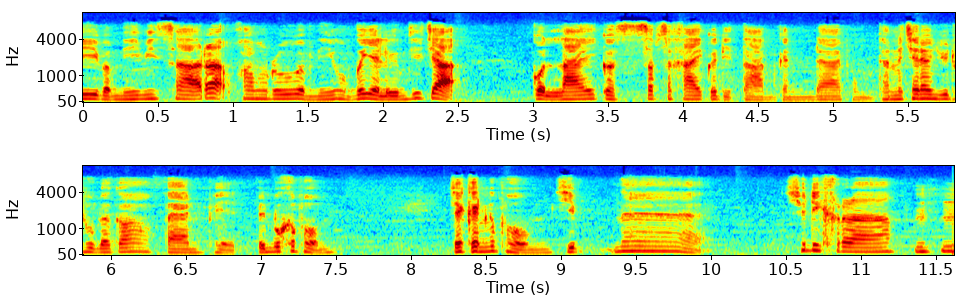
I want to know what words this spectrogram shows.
ดีๆแบบนี้มีสาระความรู้แบบนี้ผมก็อย่าลืมที่จะ กดไลค์กด Subscribe กดติดตามกันได้ ผมทั้งในช่อง YouTube แล้วก็แฟนเพจ Facebook ครับผม เจอกันครับผมคลิปหน้าสวัสดีครับอือฮึ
